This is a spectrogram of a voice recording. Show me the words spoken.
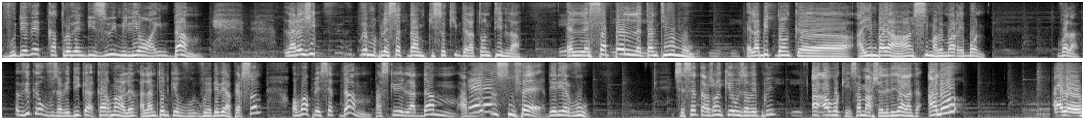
Vous devez 98 millions à une dame. La régie, vous pouvez m'appeler cette dame qui s'occupe de la tontine là Elle s'appelle Tanti Oumou. Elle habite donc euh, à Imbaya, hein, si ma mémoire est bonne. Voilà. Vu que vous avez dit ca- carrément à l'an- à l'antenne que vous, vous ne devez à personne, on va appeler cette dame parce que la dame a Eh. beaucoup souffert derrière vous. C'est cet argent que vous avez pris? Ah, ah, ok, ça marche, elle est déjà à l'antenne. Allô? Allô?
